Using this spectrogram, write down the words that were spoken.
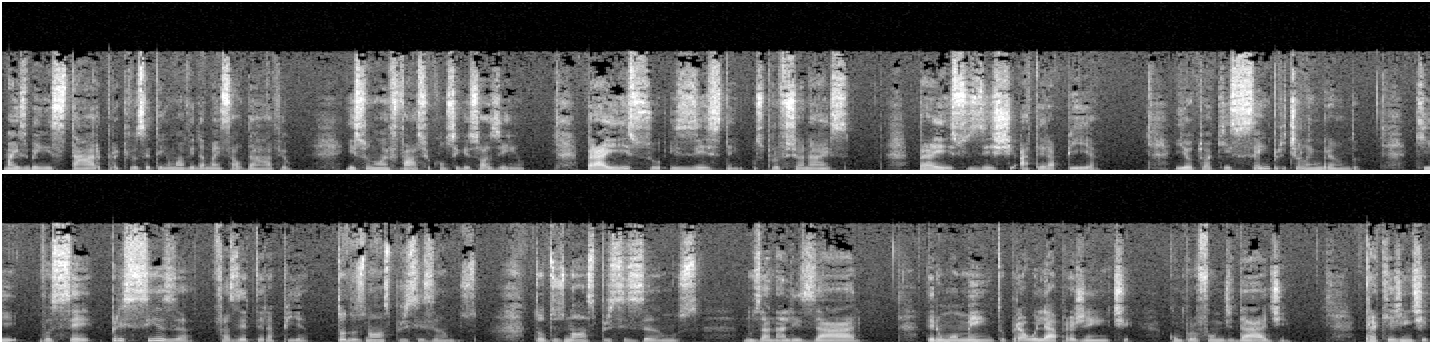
mais bem-estar, para que você tenha uma vida mais saudável. Isso não é fácil conseguir sozinho. Para isso existem os profissionais. Para isso existe a terapia. E eu tô aqui sempre te lembrando que você precisa fazer terapia. Todos nós precisamos. Todos nós precisamos nos analisar, ter um momento para olhar para a gente com profundidade para que a gente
